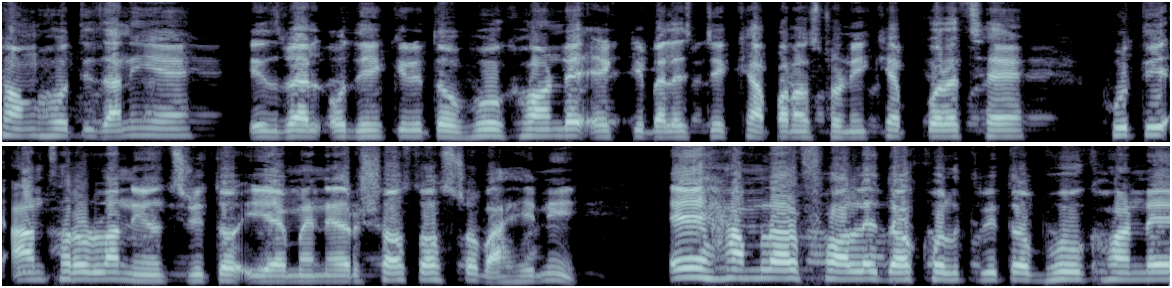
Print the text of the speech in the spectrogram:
সংহতি জানিয়ে ইসরায়েল অধিকৃত ভূখণ্ডে একটি ব্যালিস্টিক ক্ষেপণাস্ত্র নিক্ষেপ করেছে। হুতি আনসারুল্লাহ নিয়ন্ত্রিত ইয়েমেনের সশস্ত্র বাহিনী এই হামলার ফলে দখলকৃত ভূখণ্ডে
